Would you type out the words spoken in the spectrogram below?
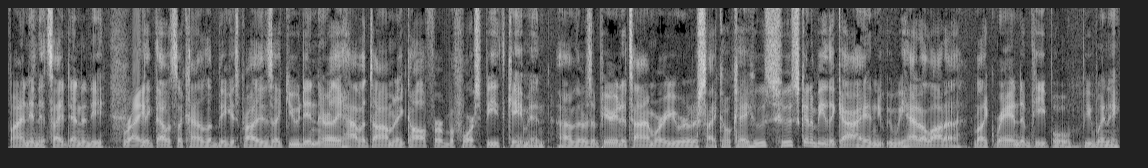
finding its identity. Right. I think that was the, kind of the biggest problem. It's like you didn't really have a dominant golfer before Spieth came in. Um, there was a period of time where you were just like, okay, who's who's going to be the guy? And we had a lot of like random people be winning,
